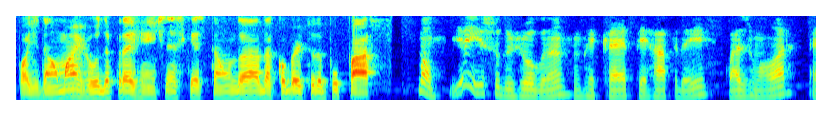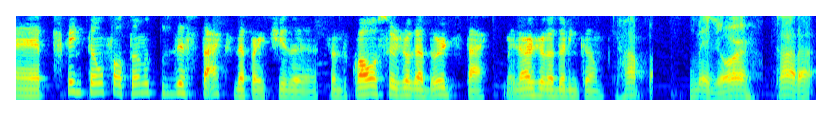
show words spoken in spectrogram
pode dar uma ajuda pra gente nessa questão da, da cobertura pro passe. Bom, e é isso do jogo, né? Um recap rápido aí, quase uma hora. É, fica então faltando os destaques da partida. Sandro, qual o seu jogador de destaque? Melhor jogador em campo? Rapaz, o melhor. Cara,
